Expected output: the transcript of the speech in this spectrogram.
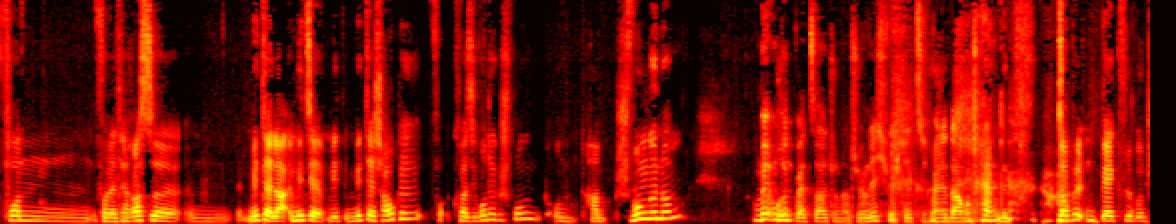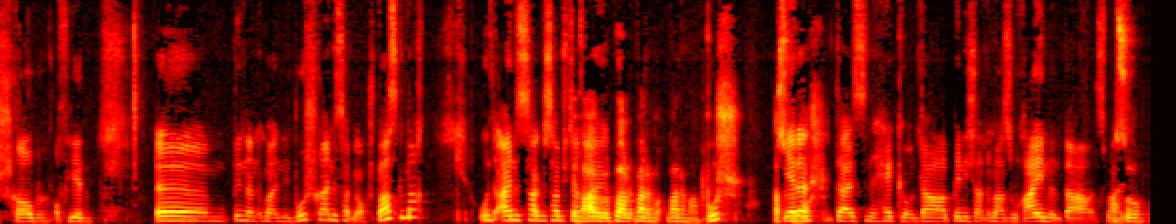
von, von der Terrasse ähm, mit, der, La- mit, der, mit, mit der Schaukel quasi runtergesprungen und habe Schwung genommen. Mit dem Rückwärtssalto natürlich, versteht sich, meine Damen und Herren. Mit doppelten Backflip und Schraube, auf jeden. Ähm, bin dann immer in den Busch rein, das hat mir auch Spaß gemacht. Und eines Tages habe ich dann Warte, halt, warte, warte, mal- warte mal, Busch? Für ja, da, Busch? da ist eine Hecke und da bin ich dann immer so rein und da, es war Ach so, halt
